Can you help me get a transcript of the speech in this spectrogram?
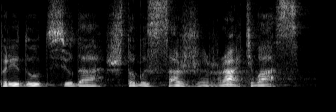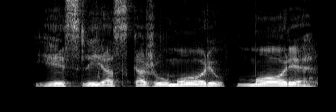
придут сюда, чтобы сожрать вас. Если я скажу морю, море,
